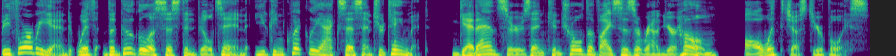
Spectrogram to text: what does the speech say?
Before we end, with the Google Assistant built in, you can quickly access entertainment, get answers, and control devices around your home, all with just your voice.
